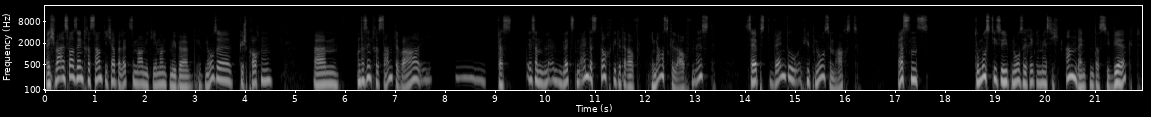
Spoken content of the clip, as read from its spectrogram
Ich war, es war sehr interessant. Ich habe letztes Mal mit jemandem über Hypnose gesprochen. Ähm, und das Interessante war, dass es am letzten Endes doch wieder darauf hinausgelaufen ist, selbst wenn du Hypnose machst, erstens, du musst diese Hypnose regelmäßig anwenden, dass sie wirkt,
